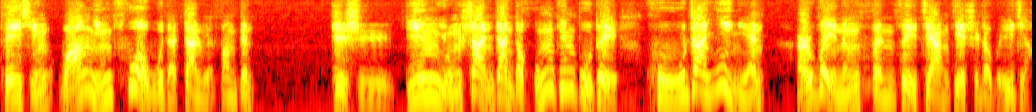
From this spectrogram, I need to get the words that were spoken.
推行王明错误的战略方针，致使英勇善战的红军部队苦战一年而未能粉碎蒋介石的围剿。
